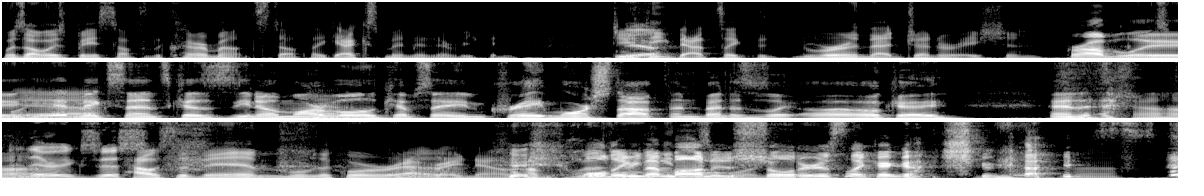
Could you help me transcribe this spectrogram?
was always based off of the Claremont stuff, like X Men and everything. Do you Yeah. think that's like the we're in that generation? probably point, it makes sense because you know Marvel kept saying create more stuff, and Bendis is like, oh okay, and Uh-huh. And there exists. House of M. Look where we're at Yeah. right now. I'm- holding reading them on his morning. shoulders, like I got you guys.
